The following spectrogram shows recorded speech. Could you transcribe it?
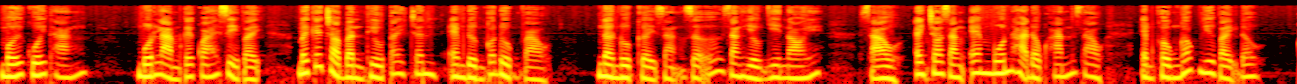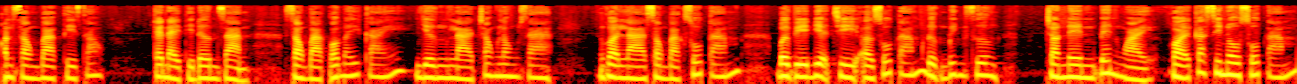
mới cuối tháng. Muốn làm cái quái gì vậy? Mấy cái trò bẩn thiểu tay chân, em đừng có đụng vào. Nở nụ cười rạng rỡ, Giang Hiểu Nhi nói. Sao? Anh cho rằng em muốn hạ độc hắn sao? Em không ngốc như vậy đâu. Còn sòng bạc thì sao? Cái này thì đơn giản. Sòng bạc có mấy cái, nhưng là trong Long Gia. Gọi là sòng bạc số 8, bởi vì địa chỉ ở số 8 đường Minh Dương. Cho nên bên ngoài gọi casino số 8.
